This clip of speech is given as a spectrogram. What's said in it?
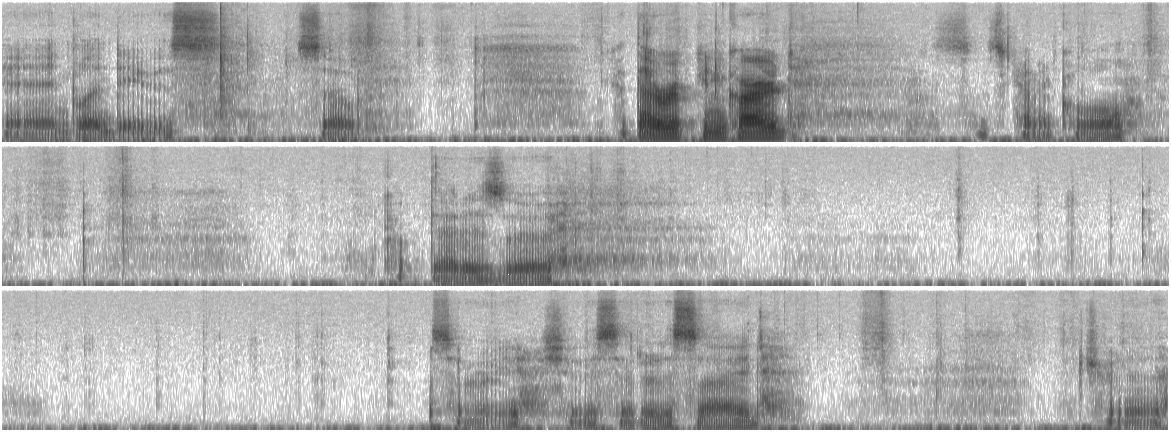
and Glenn Davis. So got that Ripken card. So it's kind of cool. Got that as a sorry, I should have set it aside. I'm trying to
